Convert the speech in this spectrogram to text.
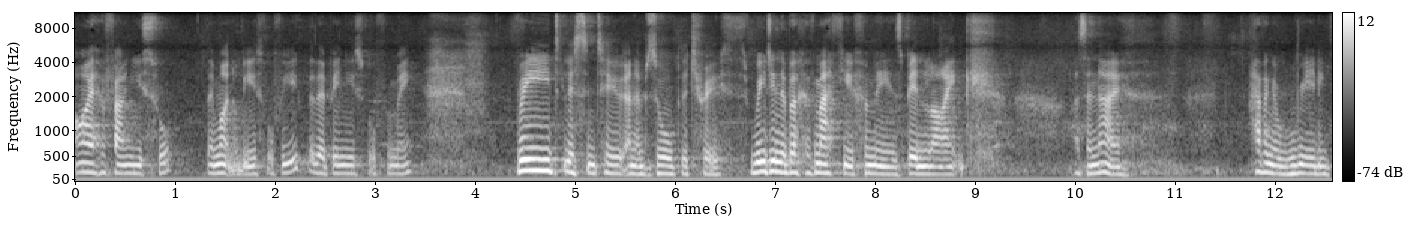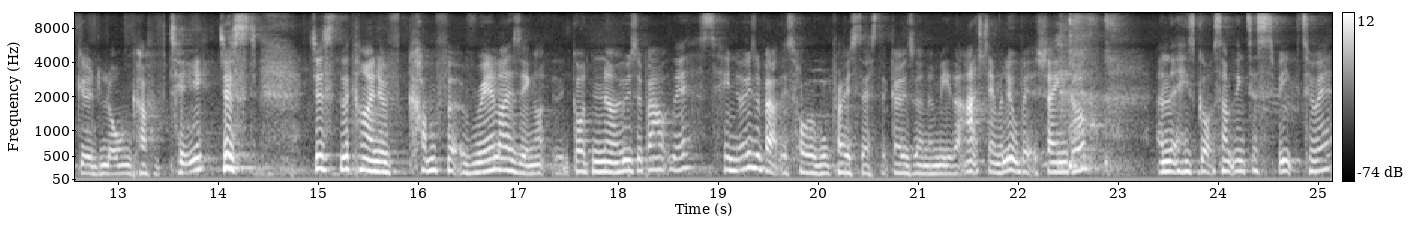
I have found useful. They might not be useful for you, but they've been useful for me. Read, listen to, and absorb the truth. Reading the book of Matthew for me has been like, I don't know, having a really good long cup of tea. Just, just the kind of comfort of realizing uh, God knows about this. He knows about this horrible process that goes on in me that actually I'm a little bit ashamed of, and that He's got something to speak to it,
